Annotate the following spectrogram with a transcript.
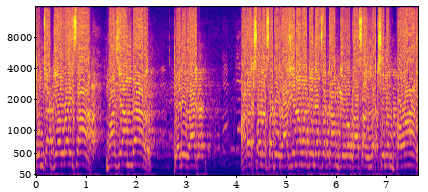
तुमच्या गेवराईचा माजी आमदार त्यांनी राज आरक्षणासाठी राजीनामा देण्याचं काम केलं होतं असा लक्ष्मण पवार.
